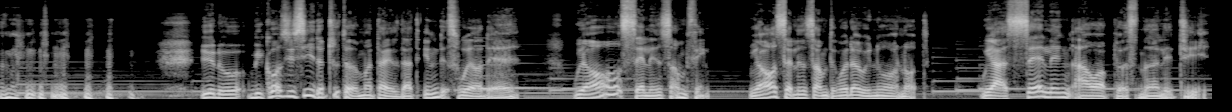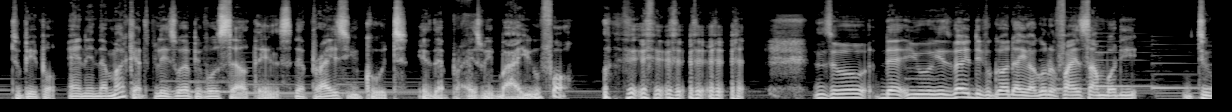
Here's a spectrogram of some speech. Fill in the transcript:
you know, because you see, the truth of the matter is that in this world, eh, we are all selling something. We are all selling something, whether we know or not we are selling our personality to people. And in the marketplace where people sell things, the price you quote is the price we buy you for. so the, you, it's very difficult that you are going to find somebody to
